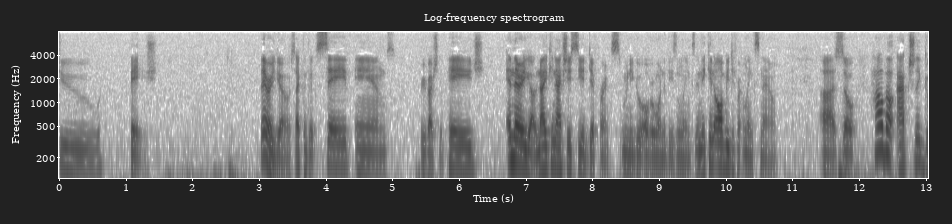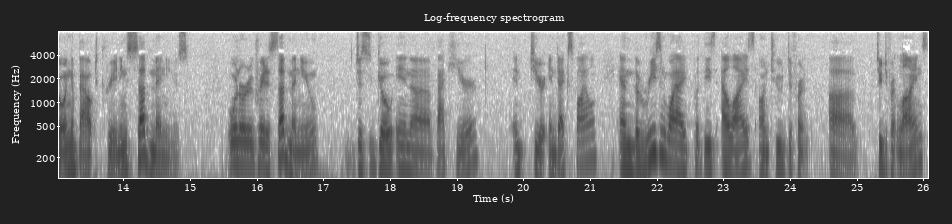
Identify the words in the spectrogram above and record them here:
to beige. There we go. So I can click save and refresh the page. And there you go. Now you can actually see a difference when you go over one of these links. And they can all be different links now. Uh, so how about actually going about creating submenus? Well, in order to create a submenu, just go in uh, back here into your index file. And the reason why I put these LIs on two different uh, two different lines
